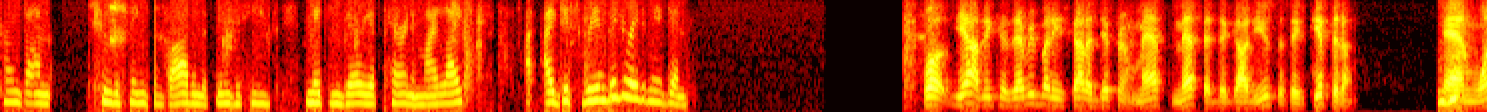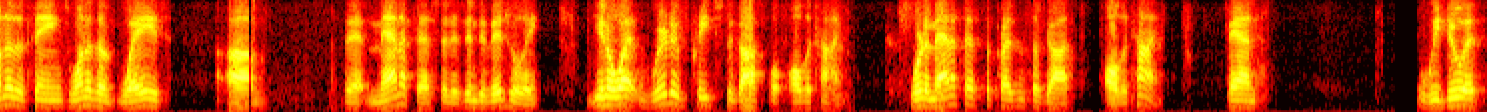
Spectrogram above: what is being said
turned on to the things of God and the things that He's making very apparent in my life. I, I just reinvigorated me again. Well, yeah, because everybody's got a different met- method that God uses. They've gifted them. Mhm. And one of the things, one of the ways um, that manifests it is individually. You know what? We're to preach the gospel all the time. We're to manifest the presence of God all the time. And we do it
